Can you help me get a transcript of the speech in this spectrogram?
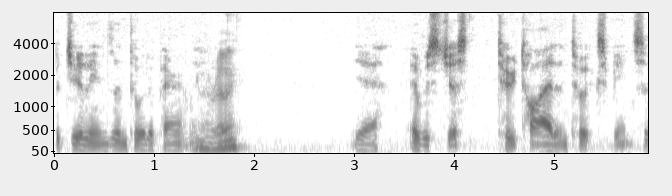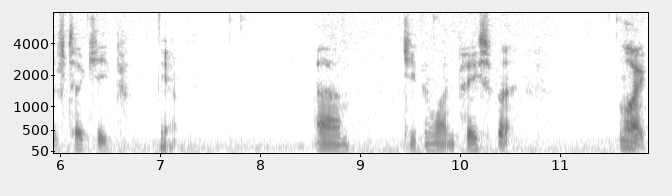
bajillions into it. Apparently, oh, really? yeah, it was just too tired and too expensive to keep. Yeah. Um, keep in one piece, but like,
